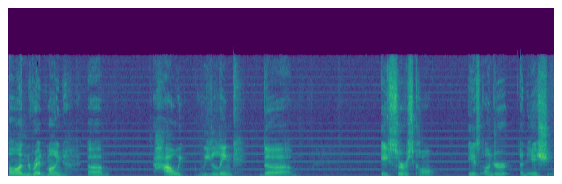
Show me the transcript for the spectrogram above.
on Redmine, um, how we we link the a service call is under an issue.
